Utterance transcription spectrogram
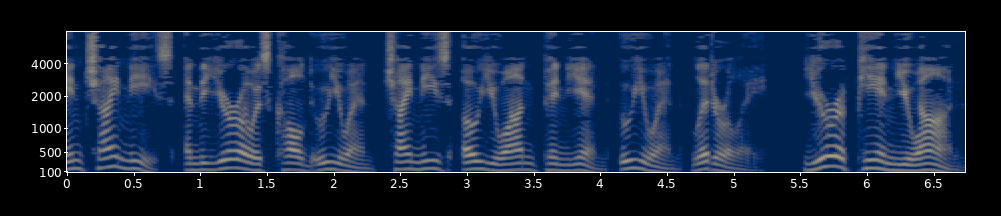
in Chinese, and the euro is called Ouyuan Chinese, O Yuan Pinyin, Ouyuan, literally, European yuan.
